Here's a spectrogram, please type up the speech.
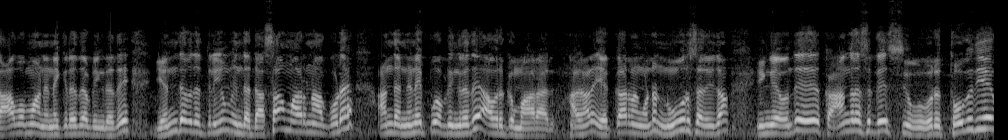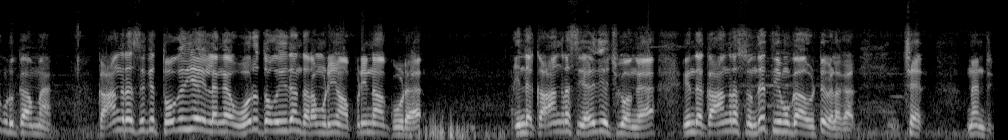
லாபமாக நினைக்கிறது அப்படிங்கிறது எந்த விதத்திலையும் இந்த தசா மாறினா கூட அந்த நினைப்பு அப்படிங்கிறது அவருக்கு மாறாது. அதனால் எக்காரணம் கொண்ட நூறு சதவீதம் இங்கே வந்து காங்கிரஸுக்கு ஒரு தொகுதியே கொடுக்காம காங்கிரஸுக்கு தொகுதியே இல்லைங்க ஒரு தொகுதி தான் தர முடியும் அப்படின்னா கூட இந்த காங்கிரஸ் எழுதி வச்சுக்கோங்க இந்த காங்கிரஸ் வந்து திமுக விட்டு விலகாது. சரி நன்றி.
